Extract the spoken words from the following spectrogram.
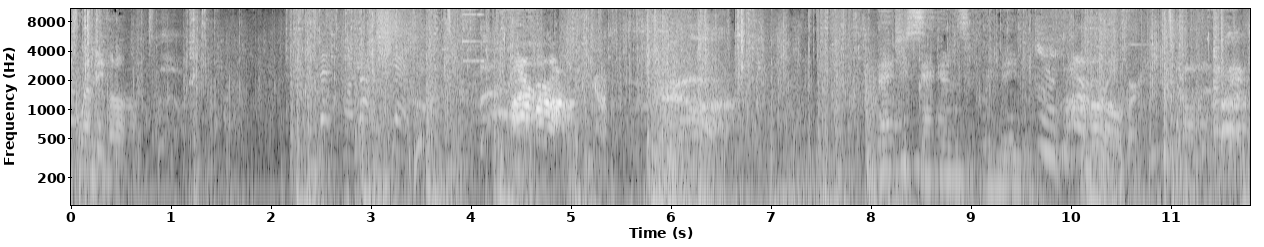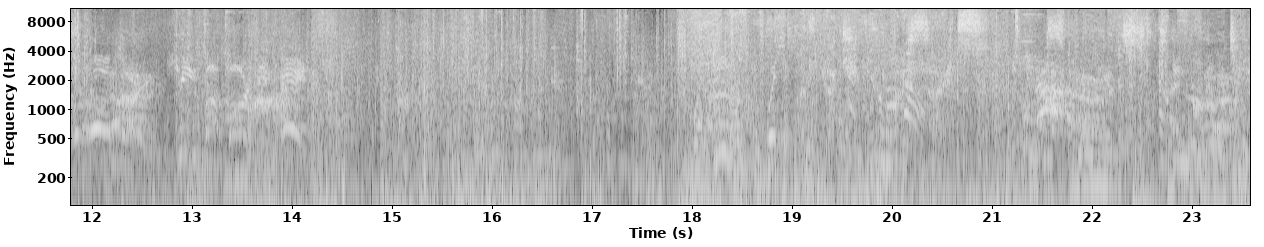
This one before. Armor up. Thirty seconds remaining. Armor over. Stronger. Keep up our defense. Experience tranquility.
